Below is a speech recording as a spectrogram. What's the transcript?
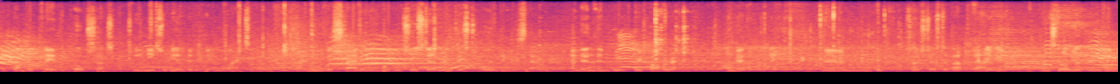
But when we play the poke shots, we need to be a little bit more active on the feet. Right now we're standing a little too still and just holding it down, and then then we recover it. Okay. Um, so it's just about letting you control your breathing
